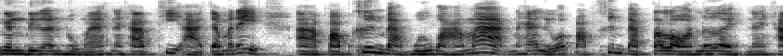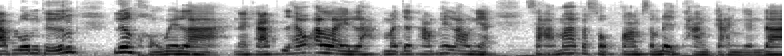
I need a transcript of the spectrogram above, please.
เงินเดือนถูกไหมนะครับที่อาจจะไม่ได้อ่าปรับขึ้นแบบหวือหวามากนะฮะหรือว่าปรับขึ้นแบบตลอดเลยนะครับรวมถึงเรื่องของเวลานะครับแล้วอะไรล่ะมันจะทำให้เราเนี่ยสามารถประสบความสำเร็จทางการเงินได้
